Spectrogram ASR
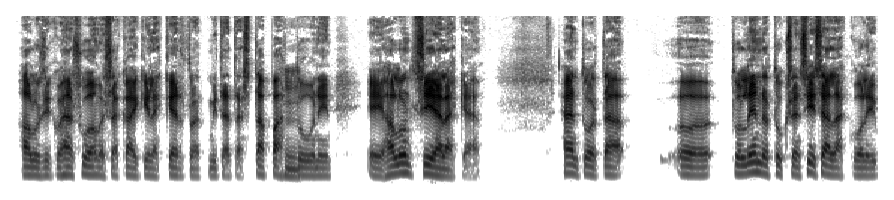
halusiko hän Suomessa kaikille kertoa, että mitä tässä tapahtuu, mm. niin ei halunnut sielläkään. Hän tuota, tuon linnoituksen sisällä, kun oli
